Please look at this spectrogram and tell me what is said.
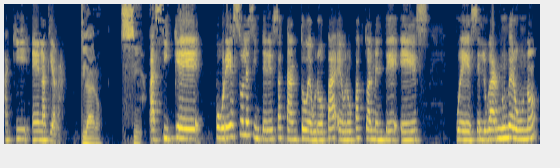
aquí en la Tierra. Claro. Sí. Así que por eso les interesa tanto Europa. Europa actualmente es pues el lugar número uno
